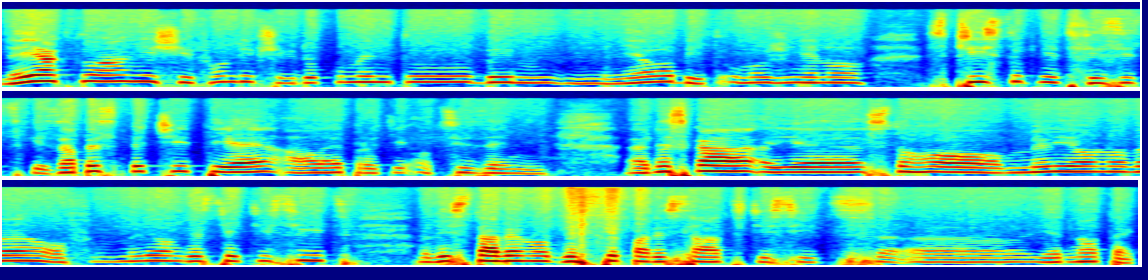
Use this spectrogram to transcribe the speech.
Nejaktuálnější fondy všech dokumentů by mělo být umožněno zpřístupnit fyzicky, zabezpečit je ale proti odcizení. Dneska je z toho milionového, milion dvěstě tisíc vystaveno 250 tisíc eh, jednotek.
